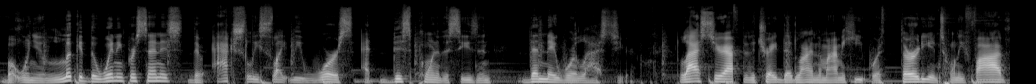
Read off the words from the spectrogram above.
But when you look at the winning percentage, they're actually slightly worse at this point of the season than they were last year. Last year, after the trade deadline, the Miami Heat were 30 and 25,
